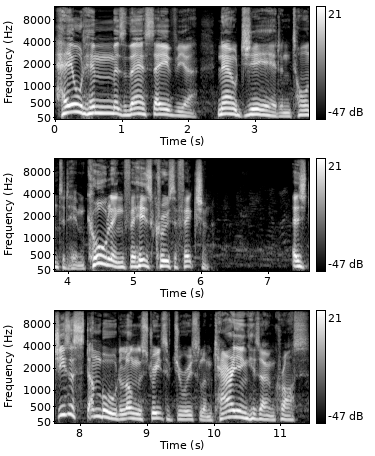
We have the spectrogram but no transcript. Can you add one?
hailed him as their saviour now jeered and taunted him, calling for his crucifixion. As Jesus stumbled along the streets of Jerusalem carrying his own cross,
